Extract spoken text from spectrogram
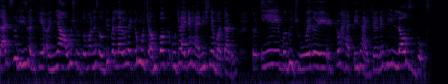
દેટ્સ ધ રીઝન કે અહીંયા આવું છું. તો મને સૌથી પહેલાં એવું થાય કે હું ચંપક ઉઠાવીને હેનિશને બતાડું. તો એ બધું જોવે તો એ એટલો હેપી થાય છે. અને હી લવ્સ બુક્સ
